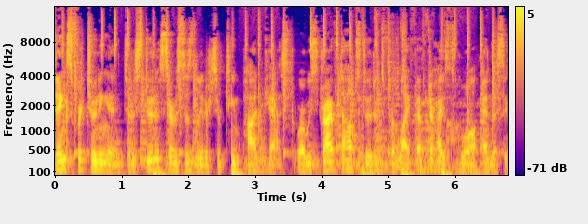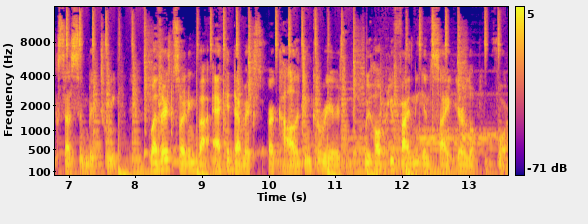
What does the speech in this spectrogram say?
Thanks for tuning in to the Student Services Leadership Team podcast, where we strive to help students for life after high school and the success in between. Whether it's learning about academics or college and careers, we hope you find the insight you're looking for.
